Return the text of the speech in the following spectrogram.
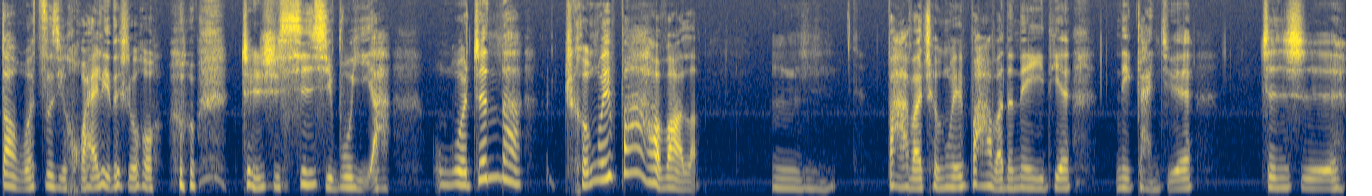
到我自己怀里的时候，真是欣喜不已啊！我真的成为爸爸了。嗯，爸爸成为爸爸的那一天，那感觉真是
